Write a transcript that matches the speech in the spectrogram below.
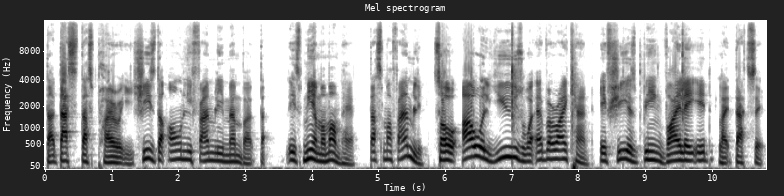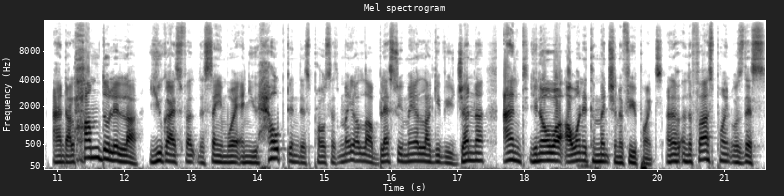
That that's that's priority. She's the only family member that it's me and my mum here. That's my family. So I will use whatever I can. If she is being violated, like that's it. And Alhamdulillah, you guys felt the same way and you helped in this process. May Allah bless you. May Allah give you Jannah. And you know what? I wanted to mention a few points. And, and the first point was this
